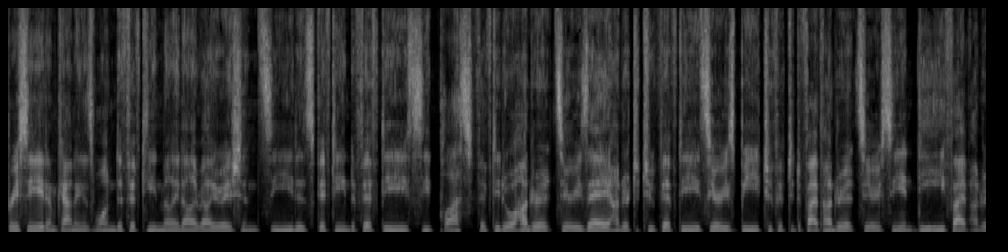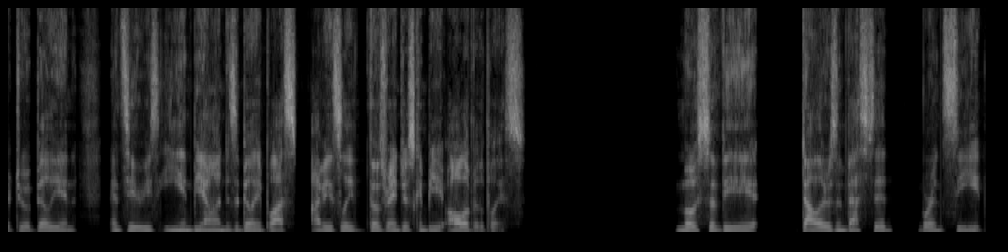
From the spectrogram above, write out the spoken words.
Pre-seed, I'm counting as one to $15 million valuation. Seed is 15 to 50, seed plus 50 to 100, series A, 100 to 250, series B, 250 to 500, series C and D, 500 to a billion, and series E and beyond is a billion plus. Obviously, those ranges can be all over the place. Most of the dollars invested were in seed,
